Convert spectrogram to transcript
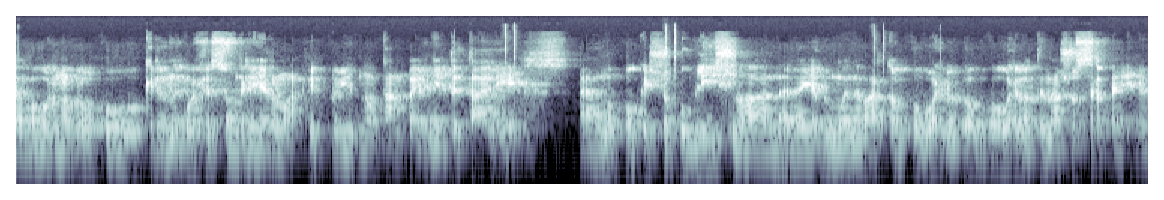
переговорну групу, керівник офісу Андрій Єрмак. Відповідно, там певні деталі. е, Ну поки що публічно, е, я думаю, не варто обговорю- обговорювати нашу стратегію.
